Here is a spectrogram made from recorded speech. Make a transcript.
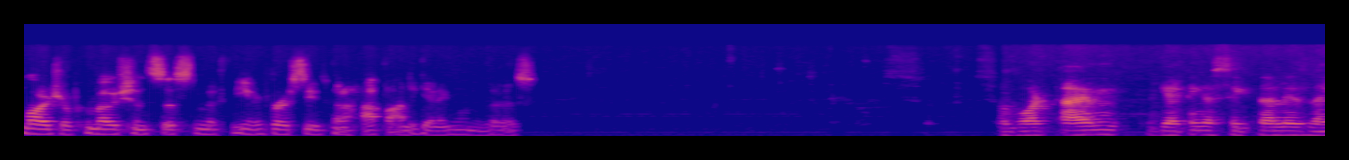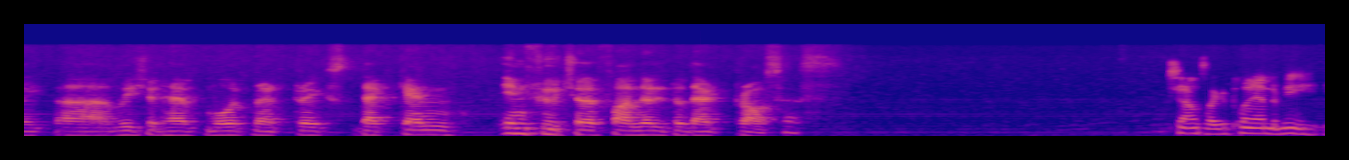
larger promotion system if the university is going to hop on to getting one of those. So what I'm getting a signal is like uh, we should have more metrics that can in future funnel to that process. Sounds like a plan to me.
